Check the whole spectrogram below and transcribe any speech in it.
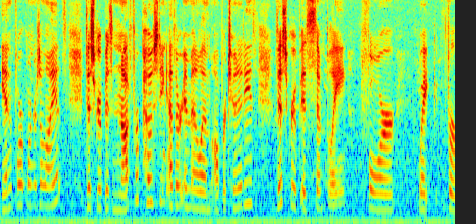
in Four Corners Alliance. This group is not for posting other MLM opportunities. This group is simply for like for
